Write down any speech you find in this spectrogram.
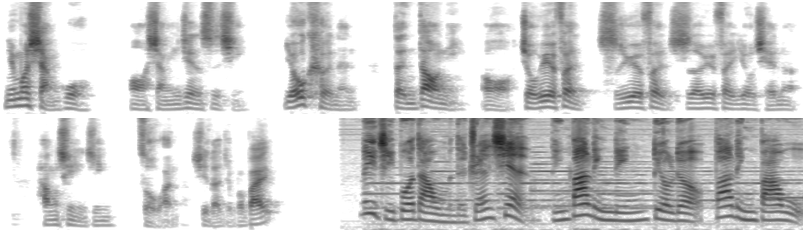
你有没有想过哦？想一件事情，有可能等到你哦九月份、十月份、十二月份有钱了，行情已经走完了。谢谢大家，拜拜。立即拨打我们的专线零八零零六六八零八五。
